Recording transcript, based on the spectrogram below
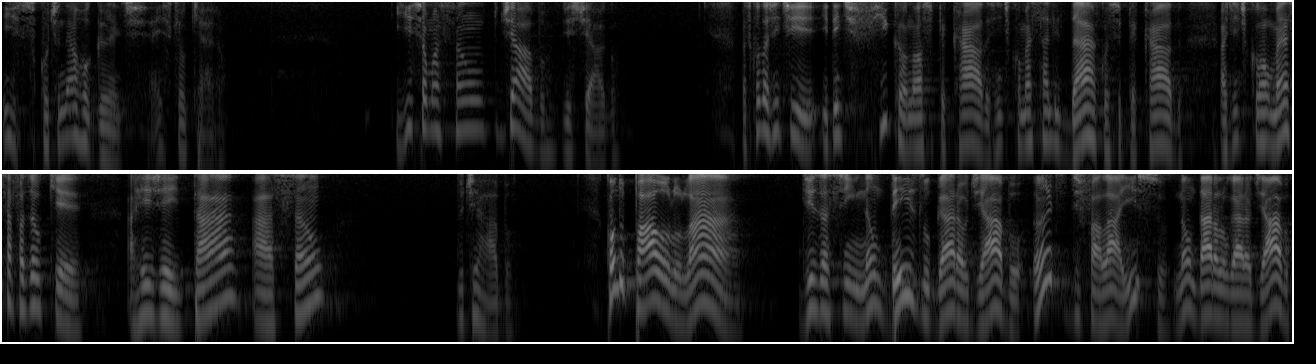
Isso, continue arrogante. É isso que eu quero. E isso é uma ação do diabo, diz Tiago. Mas quando a gente identifica o nosso pecado, a gente começa a lidar com esse pecado, a gente começa a fazer o quê? A rejeitar a ação do diabo. Quando Paulo lá diz assim, não deis lugar ao diabo, antes de falar isso, não dar lugar ao diabo,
